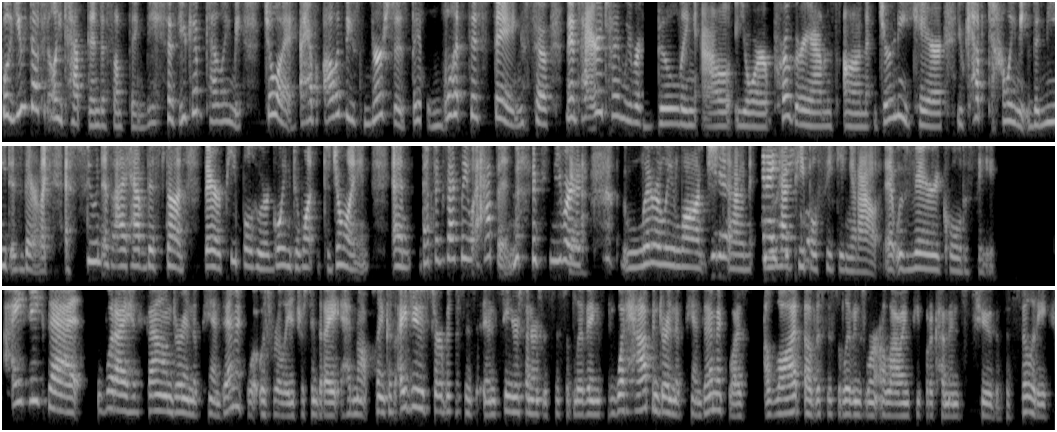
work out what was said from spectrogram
Well, you definitely tapped into something because you kept telling me, Joy, I have all of these nurses. They want this thing. So the entire time we were building out your programs on Journey Care, you kept telling me the need is there. Like as soon as I have this done, there are people who are going to want to join. And that's exactly what happened. you were yeah. literally launched yeah. and, and, you I had people seeking it out. It was very cool to see. I think that what I have found during the pandemic, what was really interesting that I had not planned, because I do services in senior centers, assisted livings. What happened during the pandemic was a lot of assisted livings weren't allowing people to come into the facility,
